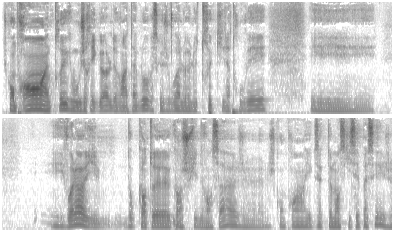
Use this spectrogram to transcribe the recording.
je comprends un truc où je rigole devant un tableau parce que je vois le, truc qu'il a trouvé et voilà. Donc quand euh, quand je suis devant ça, je, comprends exactement ce qui s'est passé. Je,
